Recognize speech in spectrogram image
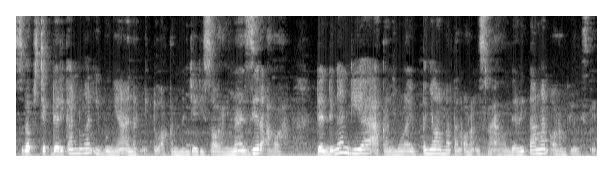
sebab sejak dari kandungan ibunya anak itu akan menjadi seorang nazir Allah, dan dengan dia akan mulai penyelamatan orang Israel dari tangan orang Filistin.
